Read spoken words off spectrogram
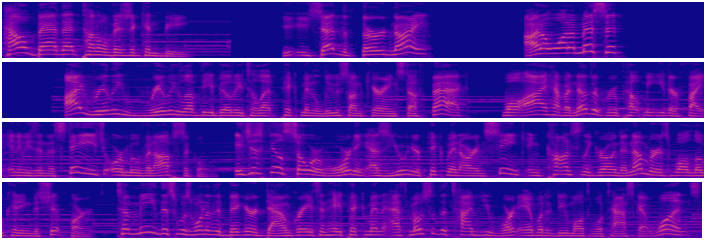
how bad that tunnel vision can be. He, said the third night. I don't want to miss it. I really, really love the ability to let Pikmin loose on carrying stuff back, while I have another group help me either fight enemies in the stage or move an obstacle. It just feels so rewarding as you and your Pikmin are in sync and constantly growing the numbers while locating the ship part. To me, this was one of the bigger downgrades in Hey Pikmin as most of the time you weren't able to do multiple tasks at once,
